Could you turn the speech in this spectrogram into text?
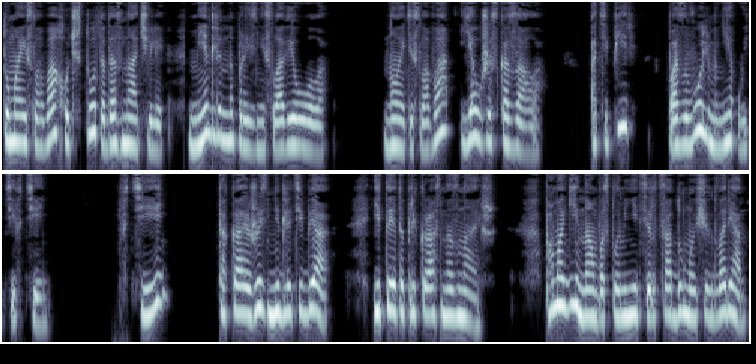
то мои слова хоть что-то дозначили, медленно произнесла Виола. Но эти слова я уже сказала. А теперь позволь мне уйти в тень. В тень? Такая жизнь не для тебя, и ты это прекрасно знаешь. Помоги нам воспламенить сердца думающих дворян,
